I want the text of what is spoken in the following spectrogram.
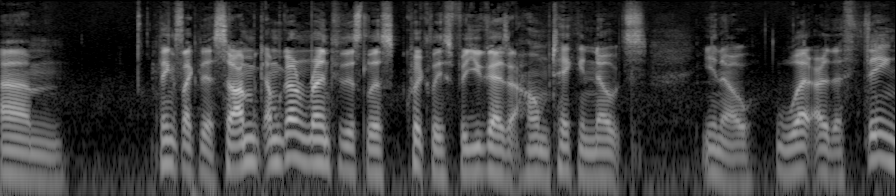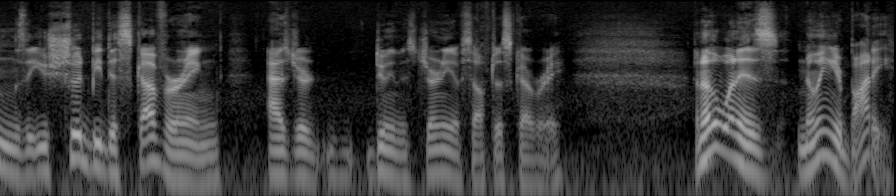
Um, things like this. So I'm I'm going to run through this list quickly for you guys at home taking notes. You know, what are the things that you should be discovering as you're doing this journey of self-discovery? Another one is knowing your body.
